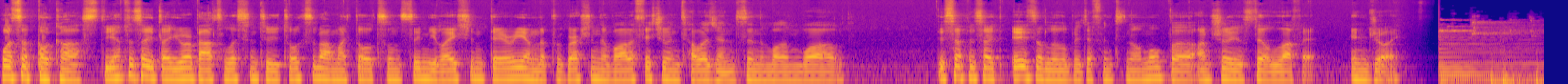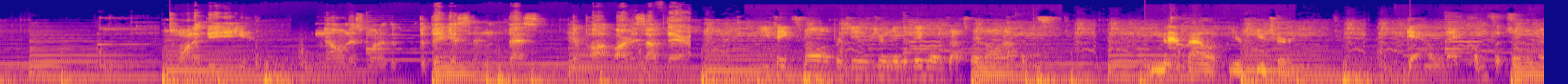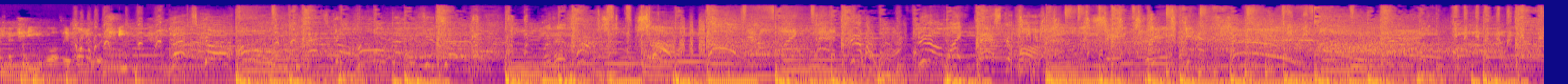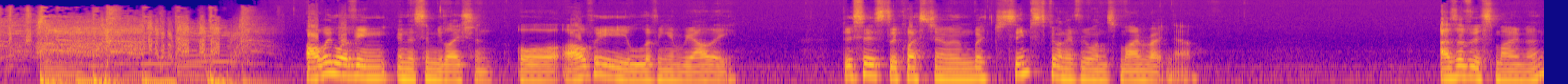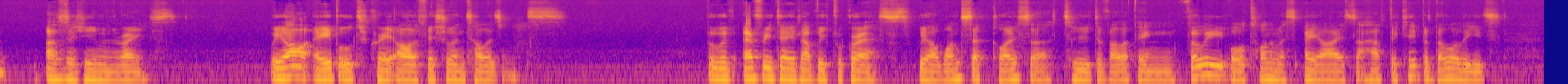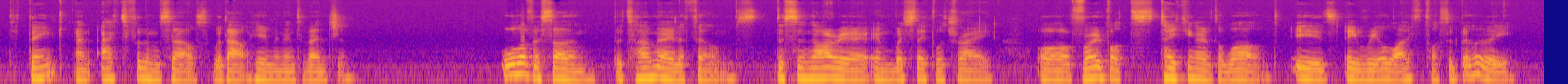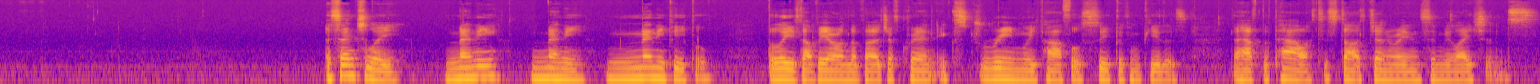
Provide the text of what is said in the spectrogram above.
What's up, podcast? The episode that you're about to listen to talks about my thoughts on simulation theory and the progression of artificial intelligence in the modern world. This episode is a little bit different to normal, but I'm sure you'll still love it. Enjoy. want to be known as one of the, the biggest and best hip hop artists out there. You take small opportunities, turn them into big ones. That's where it all happens. Map out your future. Get out of their comfort zone and achieve what they want to achieve. Let's go home! Let's go home, ladies and gentlemen! With his first shot. You don't like that. You don't like basketball. Shake, shake, get Are we living in a simulation, or are we living in reality? This is the question which seems to be on everyone's mind right now. As of this moment, as a human race, we are able to create artificial intelligence. But with every day that we progress, we are one step closer to developing fully autonomous AIs that have the capabilities to think and act for themselves without human intervention. All of a sudden, the Terminator films, the scenario in which they portray of robots taking over the world, is a real life possibility. Essentially, many, many, many people believe that we are on the verge of creating extremely powerful supercomputers that have the power to start generating simulations.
